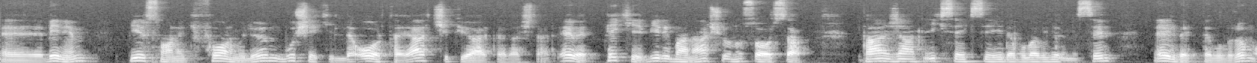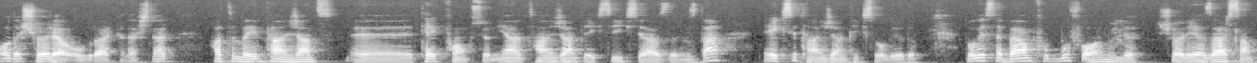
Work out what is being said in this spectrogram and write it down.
e, benim bir sonraki formülüm bu şekilde ortaya çıkıyor arkadaşlar. Evet peki biri bana şunu sorsa tanjant x eksi y'yi de bulabilir misin? Elbette bulurum. O da şöyle olur arkadaşlar. Hatırlayın tanjant e, tek fonksiyonu yani tanjant eksi x yazdığınızda eksi tanjant x oluyordu. Dolayısıyla ben bu formülü şöyle yazarsam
